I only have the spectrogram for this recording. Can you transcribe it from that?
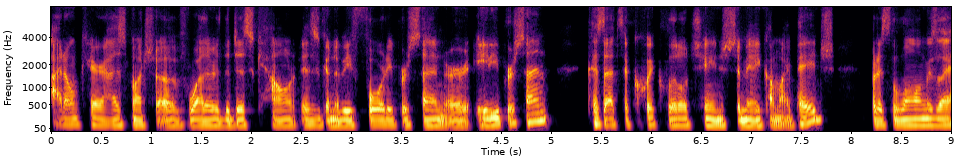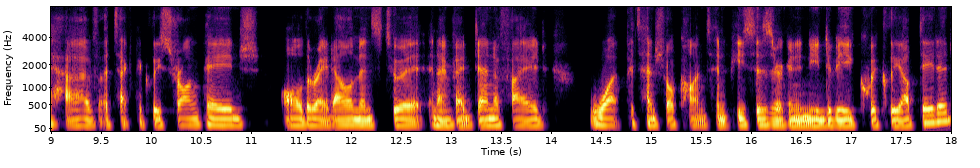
I don't care as much of whether the discount is going to be 40% or 80%, because that's a quick little change to make on my page. But as long as I have a technically strong page, all the right elements to it, and I've identified what potential content pieces are going to need to be quickly updated,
